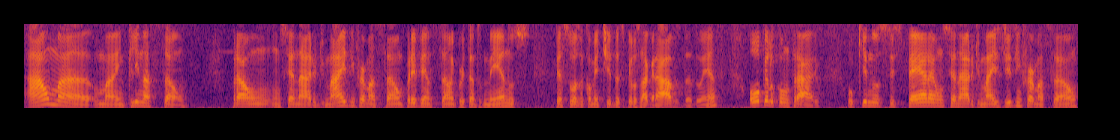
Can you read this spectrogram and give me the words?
há uma, uma inclinação para um, um cenário de mais informação, prevenção e, portanto, menos pessoas acometidas pelos agravos da doença? Ou, pelo contrário, o que nos espera é um cenário de mais desinformação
